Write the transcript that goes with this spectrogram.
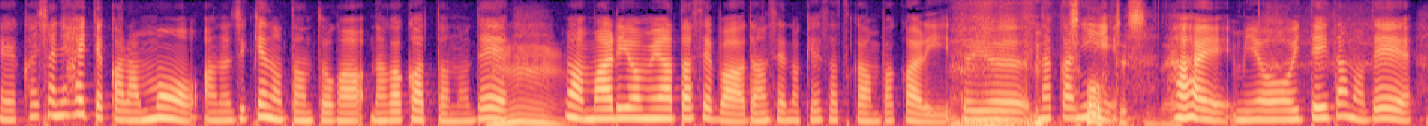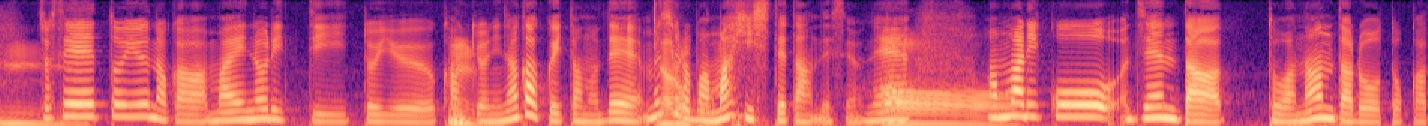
えー、会社に入ってからもあの事件の担当が長かったので、うん、まあ、周りを見渡せば男性の警察官ばかりという中に ね、はい、身を置いていたので、うん、女性というのがマイノリティという環境に長くいたので、むしろまあ麻痺してたんですよね。あんまりこうジェンダーとは何だろうとかっ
